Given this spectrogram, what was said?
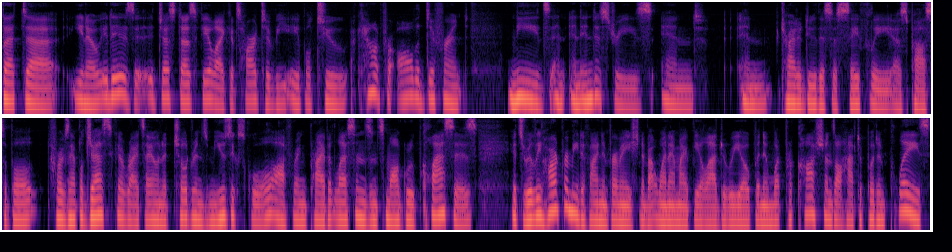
But, uh, you know, it is, it just does feel like it's hard to be able to account for all the different needs and, and industries and and try to do this as safely as possible. For example, Jessica writes, I own a children's music school offering private lessons and small group classes. It's really hard for me to find information about when I might be allowed to reopen and what precautions I'll have to put in place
